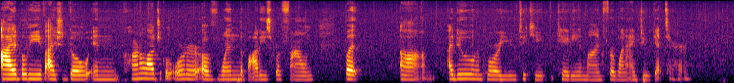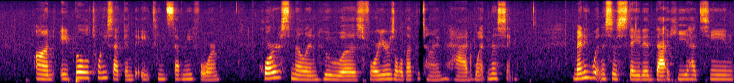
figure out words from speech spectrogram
I believe I should go in chronological order of when the bodies were found, but um, I do implore you to keep Katie in mind for when I do get to her. On April 22nd, 1874, Horace Millen, who was four years old at the time, had went missing. Many witnesses stated that he had seen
